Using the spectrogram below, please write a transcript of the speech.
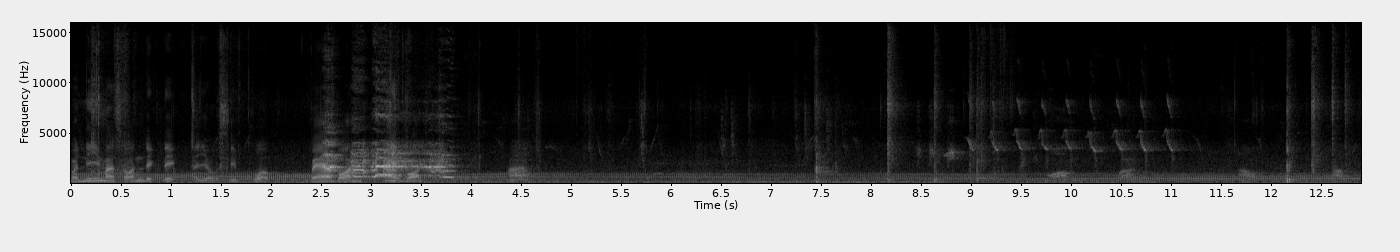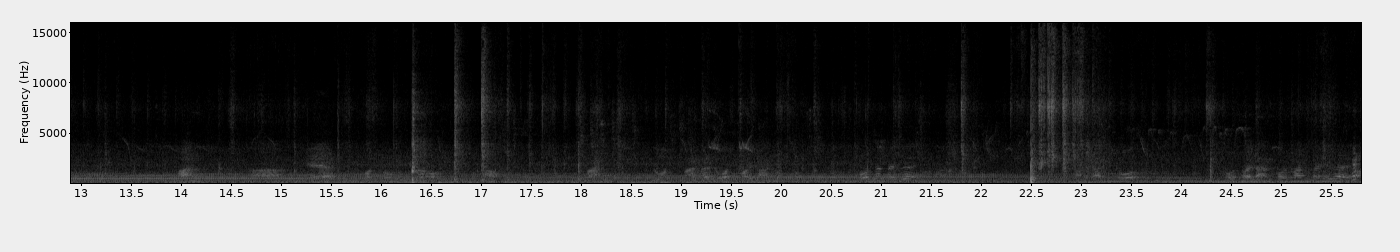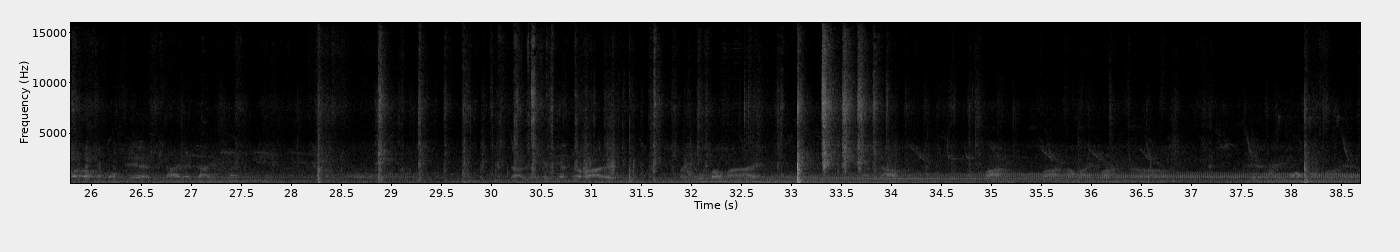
วันนี้มาสอนเด็กๆ อายุสิบขวบ แปรบอลให้บอลมา องฟังเอาครับฟังอ่าแย่กดลงโตเอามันโดดมันก็โดดถอยหลังโดดนั่นไปเรื่อยอ่าจับไม่อยู่โดดถอยหลังคนมันไปเรื่อยเออโอเคได้ได้ได้ได้ จ่ายยังไม่เนียนเท่าไหร่ไม่ดูเป้าหมายครับฟังฟังเอาไหมฟังเออเนี่ยให้มองเป้าหมายอะ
